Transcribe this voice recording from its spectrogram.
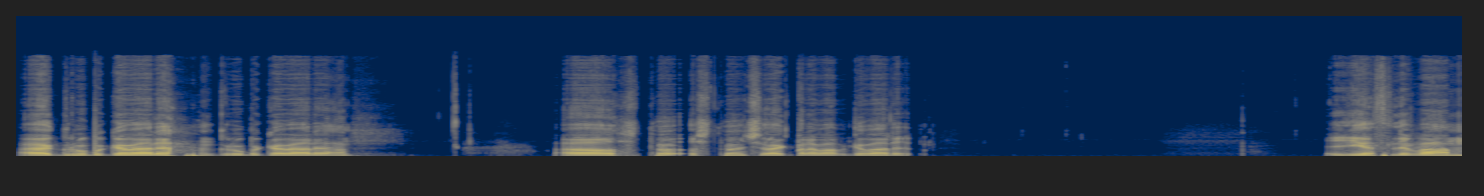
э, грубо говоря, грубо говоря, э, что, что человек про вас говорит. Если вам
